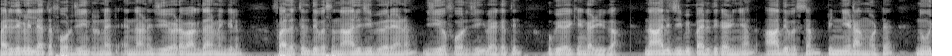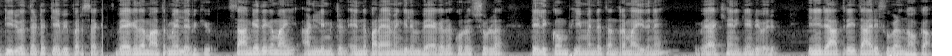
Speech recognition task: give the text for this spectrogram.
പരിധികളില്ലാത്ത ഫോർ ജി ഇന്റർനെറ്റ് എന്നാണ് ജിയോയുടെ വാഗ്ദാനമെങ്കിലും ഫലത്തിൽ ദിവസം നാല് ജി ബി വരെയാണ് ജിയോ ഫോർ ജി വേഗത്തിൽ ഉപയോഗിക്കാൻ കഴിയുക. നാല് ജി ബി പരിധി കഴിഞ്ഞാൽ ആ ദിവസം പിന്നീട് അങ്ങോട്ട് നൂറ്റി ഇരുപത്തെട്ട് കെ ബി പെർ സെക്കൻഡ് വേഗത മാത്രമേ ലഭിക്കൂ. സാങ്കേതികമായി അൺലിമിറ്റഡ് എന്ന് പറയാമെങ്കിലും വേഗത കുറച്ചുള്ള ടെലികോം ഭീമന്റെ തന്ത്രമായി ഇതിനെ വ്യാഖ്യാനിക്കേണ്ടി വരും. ഇനി രാത്രി താരിഫുകൾ നോക്കാം.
